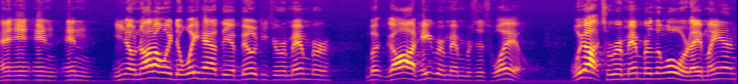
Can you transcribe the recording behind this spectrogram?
And, and, and, you know, not only do we have the ability to remember, but God, He remembers as well. We ought to remember the Lord. Amen.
